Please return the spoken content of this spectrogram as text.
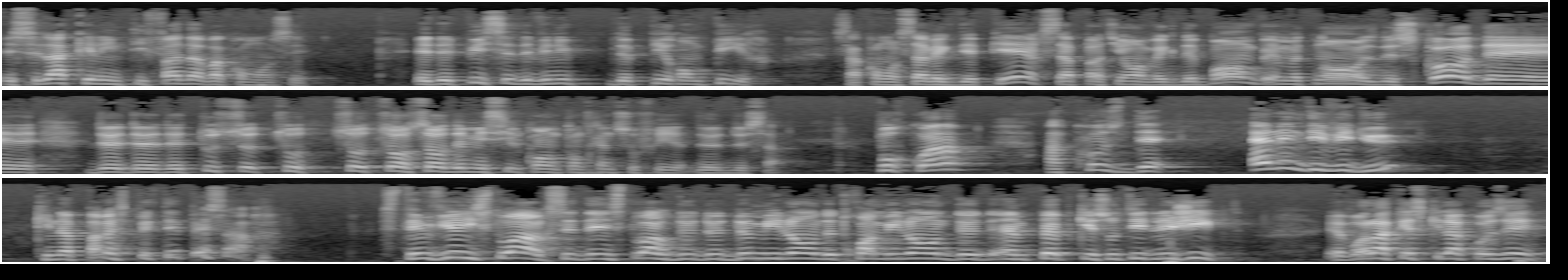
et c'est là que l'intifada va commencer. Et depuis, c'est devenu de pire en pire. Ça a commencé avec des pierres, ça partit avec des bombes et maintenant des scodes, de, de, de, toutes sortes de missiles qu'on est en train de souffrir de, ça. Pourquoi? À cause d'un individu qui n'a pas respecté Pessah. C'est une vieille histoire, c'est une histoire de, de 2000 ans, de 3000 ans, d'un peuple qui est sorti de l'Égypte. Et voilà, qu'est-ce qu'il a causé?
